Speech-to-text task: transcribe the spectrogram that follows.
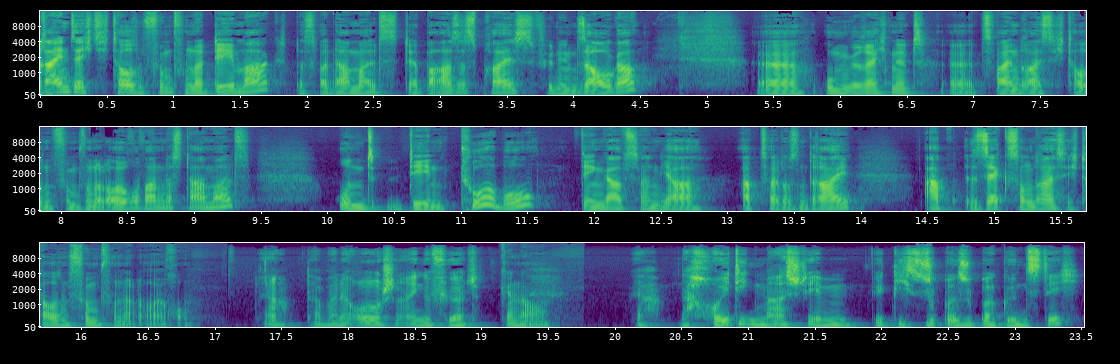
63.500 D-Mark, das war damals der Basispreis für den Sauger. Äh, umgerechnet äh, 32.500 Euro waren das damals. Und den Turbo, den gab es dann ja ab 2003 ab 36.500 Euro. Ja, da war der Euro schon eingeführt. Genau. Ja, nach heutigen Maßstäben wirklich super, super günstig.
